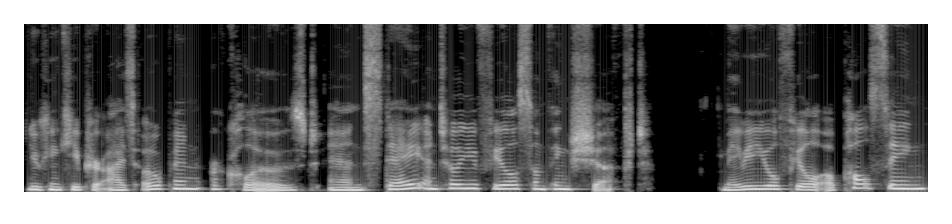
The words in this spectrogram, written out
You can keep your eyes open or closed and stay until you feel something shift. Maybe you'll feel a pulsing,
